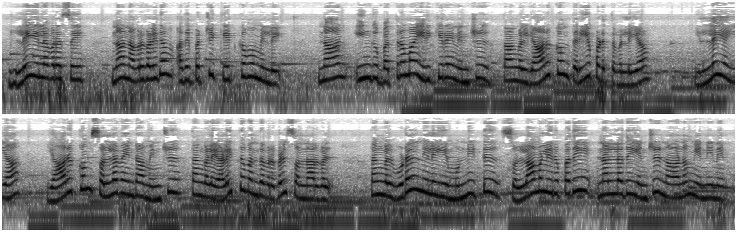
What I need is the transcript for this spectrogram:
இல்லை இளவரசே நான் அவர்களிடம் அதை பற்றி கேட்கவும் இல்லை. நான் இங்கு பத்திரமா இருக்கிறேன் என்று தாங்கள் யாருக்கும் தெரியப்படுத்தவில்லையா? இல்லை ஐயா யாருக்கும் சொல்ல வேண்டாம் என்று தங்களை அழைத்து வந்தவர்கள் சொன்னார்கள். தங்கள் உடல் நிலையை முன்னிட்டு சொல்லாமல் இருப்பதே நல்லது என்று நானும் எண்ணினேன்.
